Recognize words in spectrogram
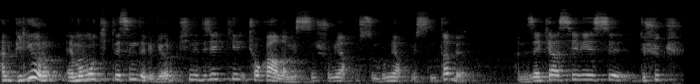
hani biliyorum MMO kitlesini de biliyorum. Şimdi diyecek ki çok ağlamışsın, şunu yapmışsın, bunu yapmışsın. Tabi hani zeka seviyesi düşük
